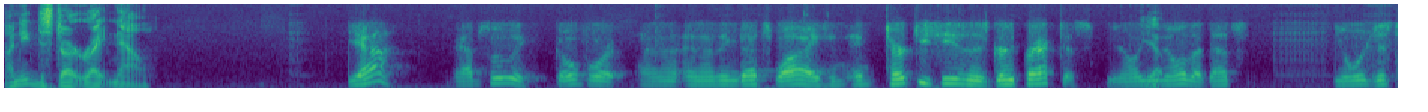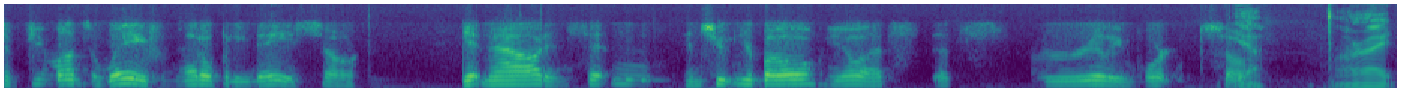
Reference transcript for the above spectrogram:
I need to start right now. Yeah, absolutely. Go for it, and, and I think that's wise. And, and turkey season is great practice. You know, yep. you know that that's you know, we're just a few months away from that opening day. So getting out and sitting and shooting your bow, you know, that's that's really important. So yeah. All right.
